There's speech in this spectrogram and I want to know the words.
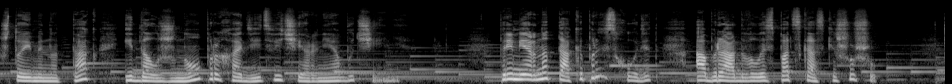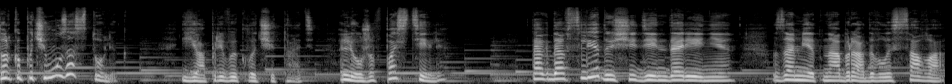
что именно так и должно проходить вечернее обучение. Примерно так и происходит, обрадовалась подсказке Шушу. Только почему за столик? Я привыкла читать, лежа в постели. Тогда в следующий день дарения заметно обрадовалась сова.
